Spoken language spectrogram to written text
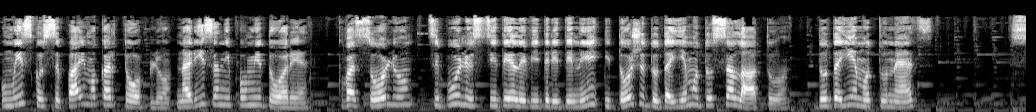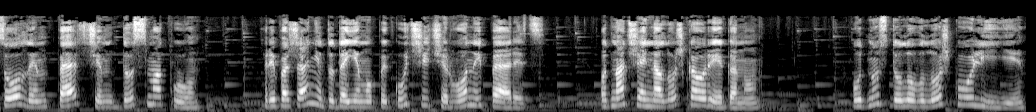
У миску всипаємо картоплю, нарізані помідори квасолю, цибулю зцідили від рідини і теж додаємо до салату. Додаємо тунець, солим, перчим до смаку. При бажанні додаємо пекучий червоний перець, одна чайна ложка орегано, одну столову ложку олії.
